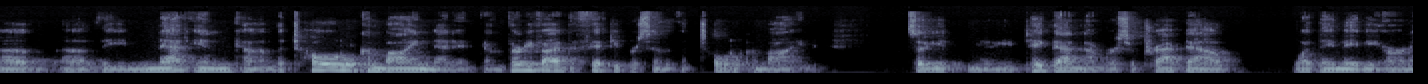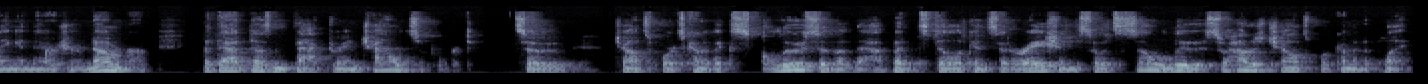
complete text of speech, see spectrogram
of the net income, the total combined net income, 35 to 50% of the total combined. So you, you, know, you take that number, subtract out what they may be earning, and there's your number. But that doesn't factor in child support. So child support's kind of exclusive of that, but still a consideration. So it's so loose. So how does child support come into play?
